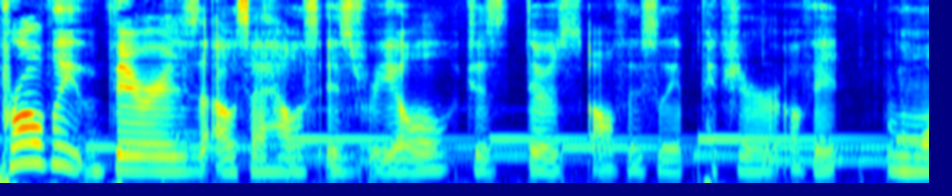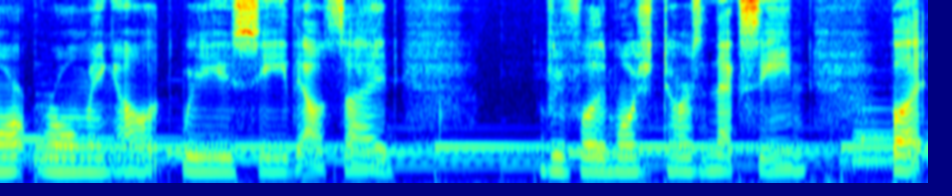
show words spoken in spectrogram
Probably there is the outside house is real because there's obviously a picture of it roaming out where you see the outside before the motion towards the next scene. But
